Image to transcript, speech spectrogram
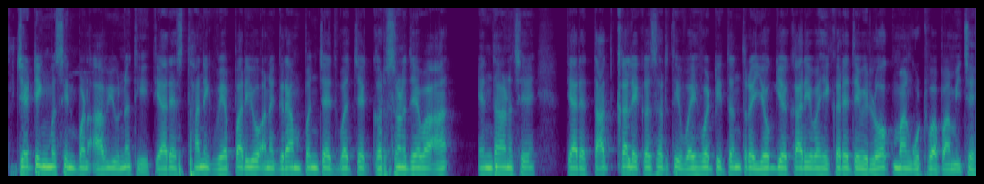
જેટિંગ મશીન પણ આવ્યું નથી. ત્યારે સ્થાનિક વેપારીઓ અને ગ્રામ પંચાયત વચ્ચે ઘર્ષણ જેવા એંધાણ છે. ત્યારે તાત્કાલિક અસરથી વહીવટી તંત્ર યોગ્ય કાર્યવાહી કરે તેવી લોક માંગ ઉઠવા પામી છે.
